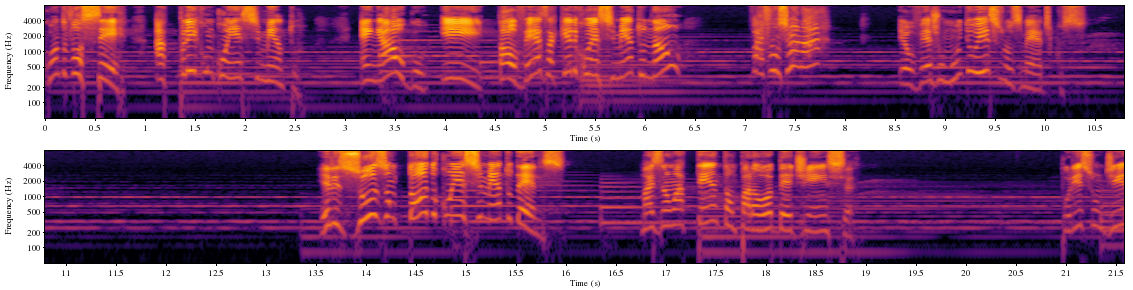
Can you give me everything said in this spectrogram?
quando você aplica um conhecimento em algo e talvez aquele conhecimento não vai funcionar. Eu vejo muito isso nos médicos. Eles usam todo o conhecimento deles, mas não atentam para a obediência. Por isso, um dia,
